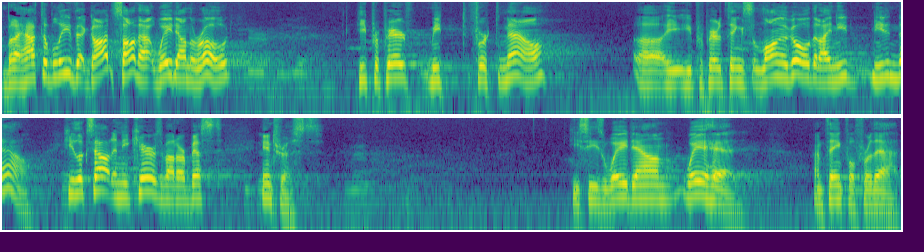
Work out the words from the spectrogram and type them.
But I have to believe that God saw that way down the road. He, he, prepared me for now. Uh, he, he, prepared things long ago that I need, needed now. He looks out and He cares about our best interests. He sees way down, way ahead. I'm thankful for that.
